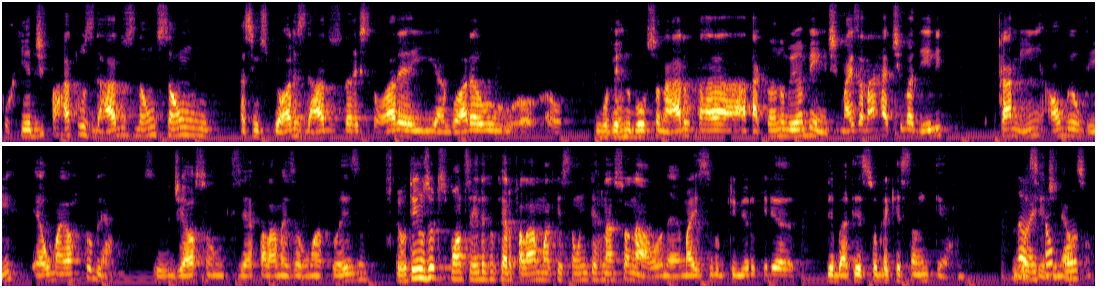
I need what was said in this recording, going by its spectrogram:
Porque, de fato, os dados não são assim os piores dados da história e agora o, o, o governo Bolsonaro está atacando o meio ambiente. Mas a narrativa dele, para mim, ao meu ver, é o maior problema. Se o Gelson quiser falar mais alguma coisa. Eu tenho os outros pontos ainda que eu quero falar, uma questão internacional, né? mas no primeiro eu queria debater sobre a questão interna. Não, Você, esse é um ponto,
